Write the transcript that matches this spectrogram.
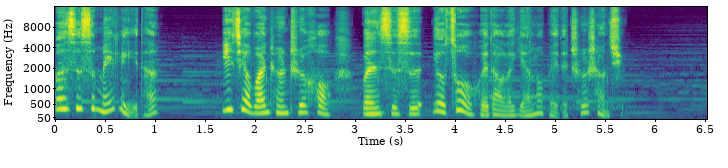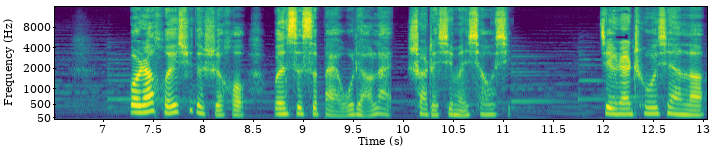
温思思没理他。一切完成之后，温思思又坐回到了阎洛北的车上去。果然回去的时候，温思思百无聊赖，刷着新闻消息，竟然出现了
